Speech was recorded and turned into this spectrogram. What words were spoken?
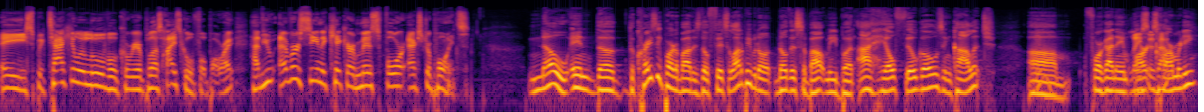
a spectacular Louisville career plus high school football, right? Have you ever seen a kicker miss four extra points? No, and the the crazy part about it is though, Fitz. A lot of people don't know this about me, but I held field goals in college um, for a guy named Laces Art. Carmody,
